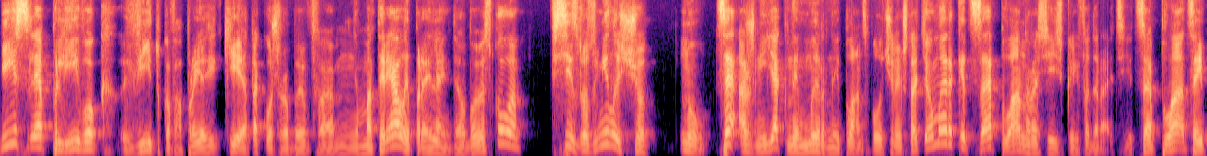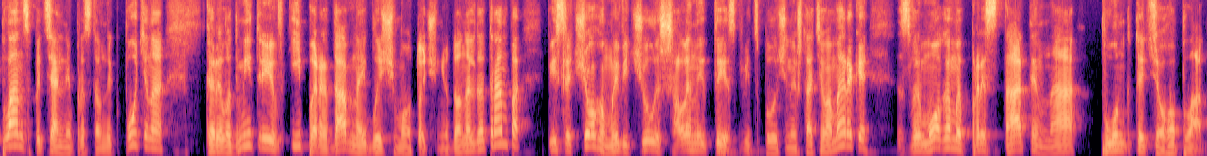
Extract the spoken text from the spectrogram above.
Після плівок Віткова, про які я також робив е, матеріали, перегляньте обов'язково. Всі зрозуміли, що ну це аж ніяк не мирний план Сполучених Штатів Америки. Це план Російської Федерації. Це план цей план. Спеціальний представник Путіна Кирило Дмитрієв і передав найближчому оточенню Дональда Трампа. Після чого ми відчули шалений тиск від Сполучених Штатів Америки з вимогами пристати на пункти цього плану.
